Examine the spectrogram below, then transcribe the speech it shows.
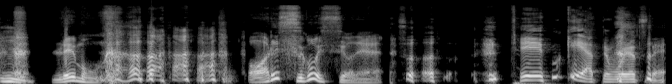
うん。レモン。あれすごいっすよね。そう。手拭けやって思うやつね。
